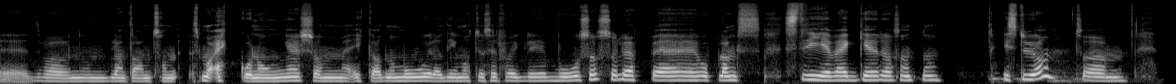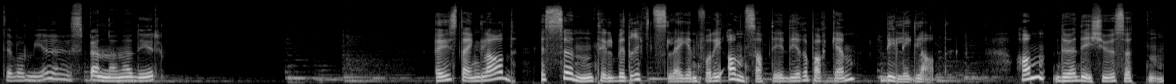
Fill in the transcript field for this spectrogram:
Eh, det var noen blant annet sånne små ekornunger som ikke hadde noen mor, og de måtte jo selvfølgelig bo hos oss og løpe opp langs strie vegger og sånt noe i stua. Så det var mye spennende dyr. Øystein Glad er sønnen til bedriftslegen for de ansatte i Dyreparken, Billy Glad. Han døde i 2017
